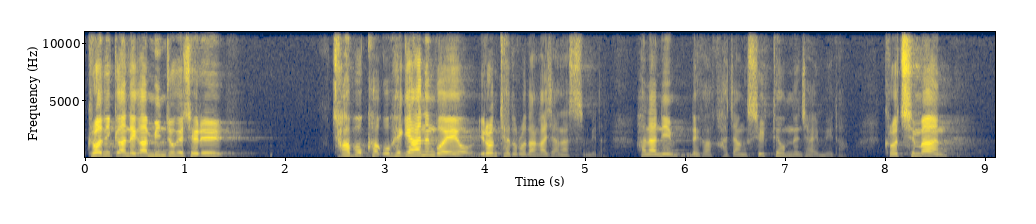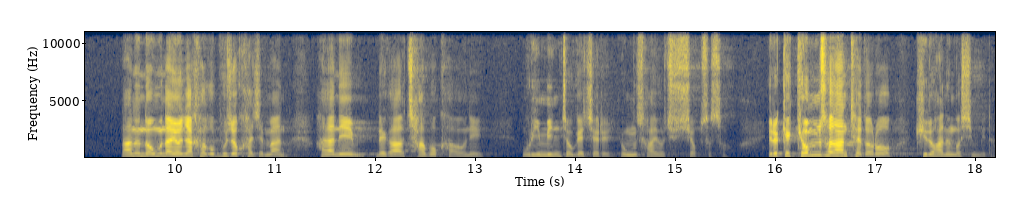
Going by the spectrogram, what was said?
그러니까 내가 민족의 죄를 자복하고 회개하는 거예요. 이런 태도로 나가지 않았습니다. 하나님 내가 가장 쓸데없는 자입니다. 그렇지만 나는 너무나 연약하고 부족하지만 하나님 내가 자복하오니 우리 민족의 죄를 용서하여 주시옵소서. 이렇게 겸손한 태도로 기도하는 것입니다.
